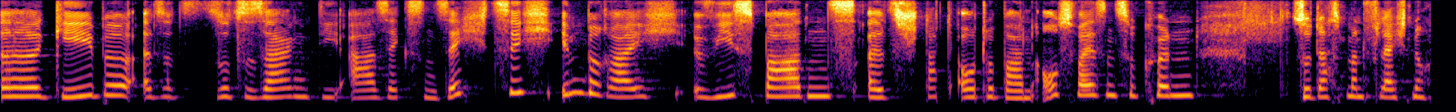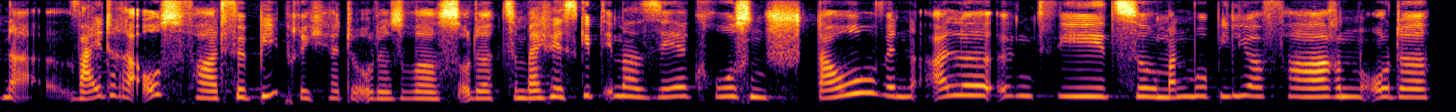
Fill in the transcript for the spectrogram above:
äh, gebe, also sozusagen die A66 im Bereich Wiesbadens als Stadtautobahn ausweisen zu können so dass man vielleicht noch eine weitere Ausfahrt für Biebrich hätte oder sowas. Oder zum Beispiel, es gibt immer sehr großen Stau, wenn alle irgendwie zu Mannmobilia fahren oder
